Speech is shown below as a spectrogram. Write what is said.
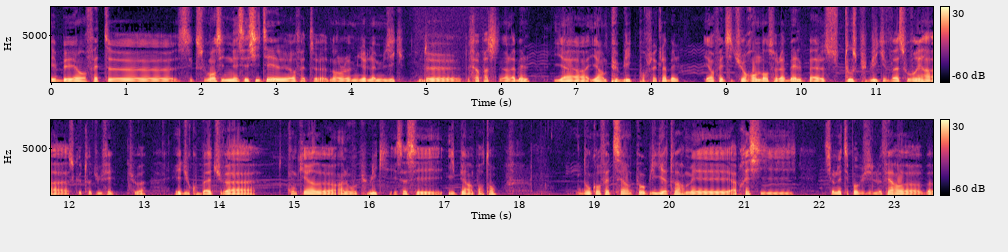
Et ben en fait, euh, c'est que souvent c'est une nécessité euh, en fait dans le milieu de la musique de, faire partie d'un label. Il y a, un public pour chaque label. Et en fait, si tu rentres dans ce label, bah, tout ce public va s'ouvrir à ce que toi tu fais, tu vois. Et du coup, bah, tu vas conquérir un nouveau public. Et ça, c'est hyper important. Donc en fait, c'est un peu obligatoire, mais après, si, on n'était pas obligé de le faire, bah,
